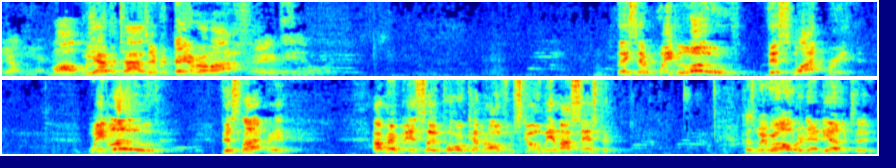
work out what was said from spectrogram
Yep. Come We advertise every day of our life. Amen. They said, We loathe this light bread. We loathe this light bread. I remember being so poor coming home from school, me and my sister, because we were older than the other two.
